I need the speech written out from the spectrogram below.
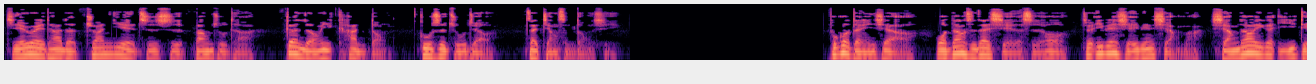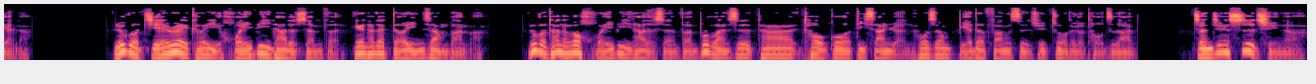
杰瑞他的专业知识帮助他更容易看懂故事主角在讲什么东西。不过等一下啊，我当时在写的时候，就一边写一边想嘛，想到一个疑点啊，如果杰瑞可以回避他的身份，因为他在德银上班嘛。如果他能够回避他的身份，不管是他透过第三人，或是用别的方式去做这个投资案，整件事情啊，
